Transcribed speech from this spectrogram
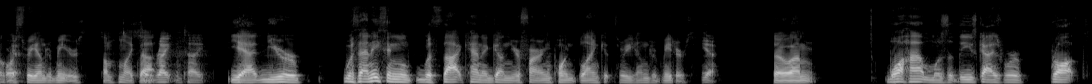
Okay. or 300 meters, something like so that right and tight. yeah, you're with anything with that kind of gun, you're firing point blank at 300 meters. Yeah. So um, what happened was that these guys were brought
